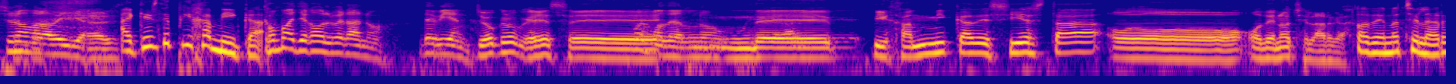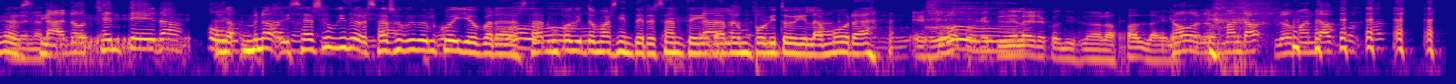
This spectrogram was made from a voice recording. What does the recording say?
Es una maravilla. Aquí es de pijamica. ¿Cómo ha llegado el verano? De bien. Yo creo que es eh, Muy moderno, muy de pijamica de siesta o, o de noche larga. O de noche larga, de sí. La noche entera. No, oh, no, la se ha subido, se ha subido el cuello para estar un poquito más interesante y La darle un poquito de glamour a- entera. Eso porque tiene el aire acondicionado en la espalda. y No, lo he mandado, lo he mandado cortar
